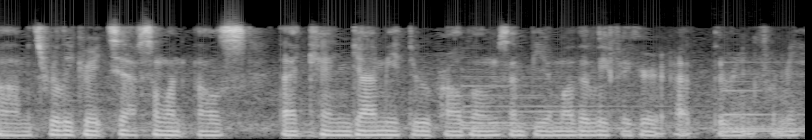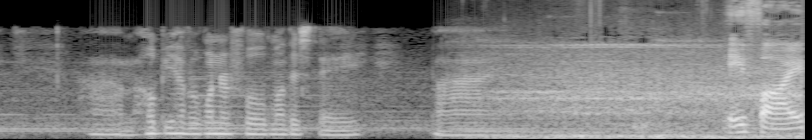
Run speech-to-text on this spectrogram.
Um, it's really great to have someone else that can guide me through problems and be a motherly figure at the rink for me. Um, hope you have a wonderful Mother's Day. Bye. Hey, Fai.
